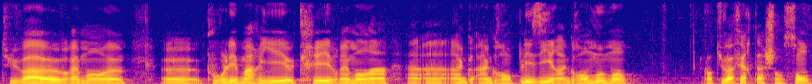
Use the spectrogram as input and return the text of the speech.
tu vas euh, vraiment pour les mariés créer vraiment un grand plaisir, un grand moment quand tu vas faire ta chanson.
